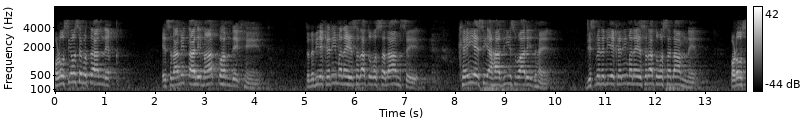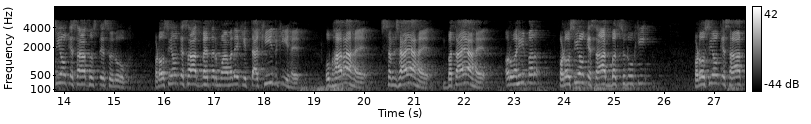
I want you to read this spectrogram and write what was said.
पड़ोसियों से मुतक इस्लामी तालीमत को हम देखें तो नबी करीम सलाम से कई ऐसी अहादीस वारिद हैं, जिसमें नबी करीम सलाम ने पड़ोसियों के साथ उससे सलूक, पड़ोसियों के साथ बेहतर मामले की ताकीद की है, उभारा है, समझाया है, बताया है, और वहीं पर पड़ोसियों के साथ बदसलूकी, पड़ोसियों के साथ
